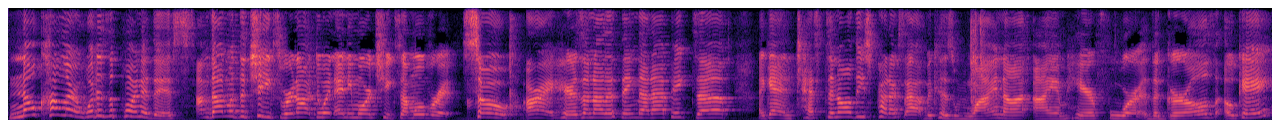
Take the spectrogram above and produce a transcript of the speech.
No color. What is the point of this? I'm done with the cheeks. We're not doing any more cheeks. I'm over it. So, alright, here's another thing that I picked up. Again, testing all these products out because why not? I am here for the girls, okay?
